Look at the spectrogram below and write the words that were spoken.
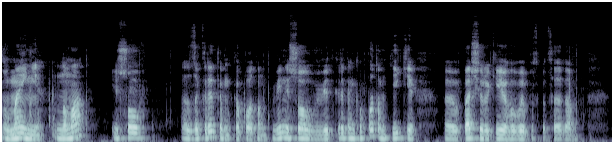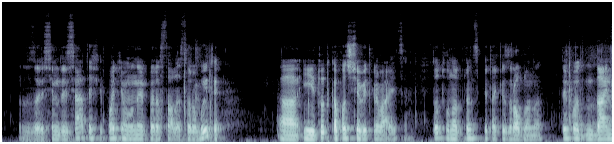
в мейні Nomad ішов закритим капотом. Він ішов відкритим капотом тільки е, в перші роки його випуску. Це там з 70-х, і потім вони перестали це робити. І тут капот ще відкривається. Тут воно, в принципі, так і зроблено. Типу, дань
